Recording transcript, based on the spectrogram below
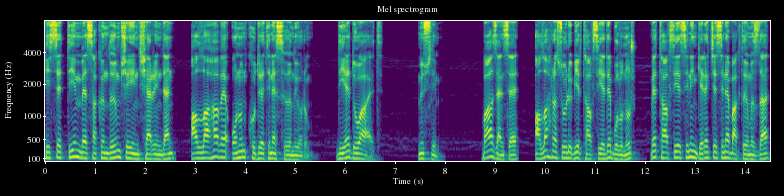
hissettiğim ve sakındığım şeyin şerrinden Allah'a ve O'nun kudretine sığınıyorum diye dua et. Müslim. Bazense Allah Resulü bir tavsiyede bulunur ve tavsiyesinin gerekçesine baktığımızda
